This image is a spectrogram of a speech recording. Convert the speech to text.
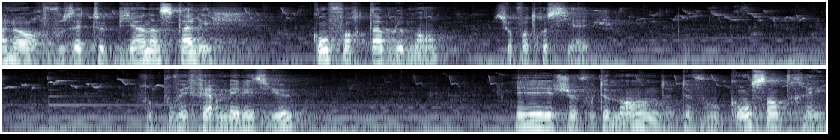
Alors vous êtes bien installé confortablement sur votre siège. Vous pouvez fermer les yeux et je vous demande de vous concentrer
